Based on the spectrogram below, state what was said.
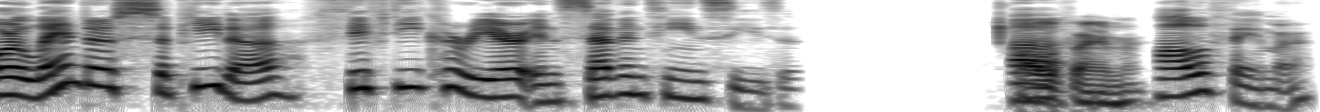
Orlando Cepeda, 50 career in 17 seasons. Hall Uh, of Famer. Hall of Famer.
